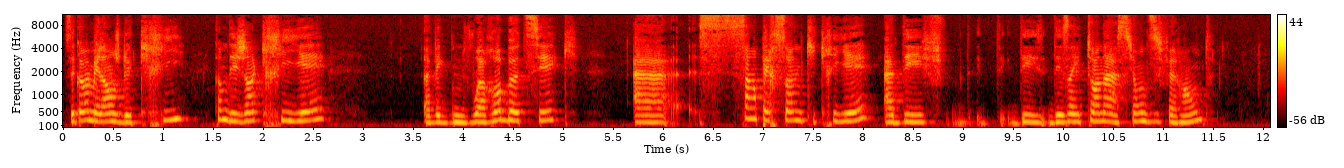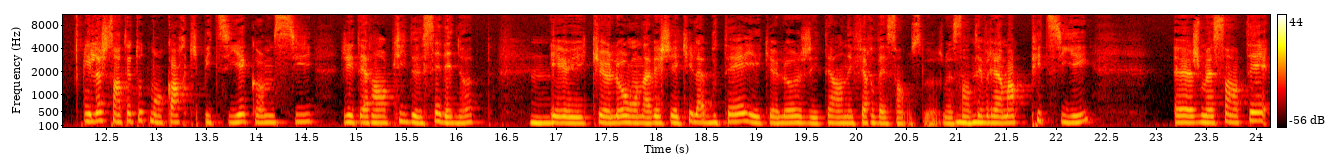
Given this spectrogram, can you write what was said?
c'est comme un mélange de cris, comme des gens criaient avec une voix robotique à 100 personnes qui criaient à des, des, intonations différentes. Et là, je sentais tout mon corps qui pétillait comme si j'étais remplie de 7-up. Et que là, on avait shaké la bouteille et que là, j'étais en effervescence. là. Je me sentais Mhm. vraiment pétillée. Euh, je me sentais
